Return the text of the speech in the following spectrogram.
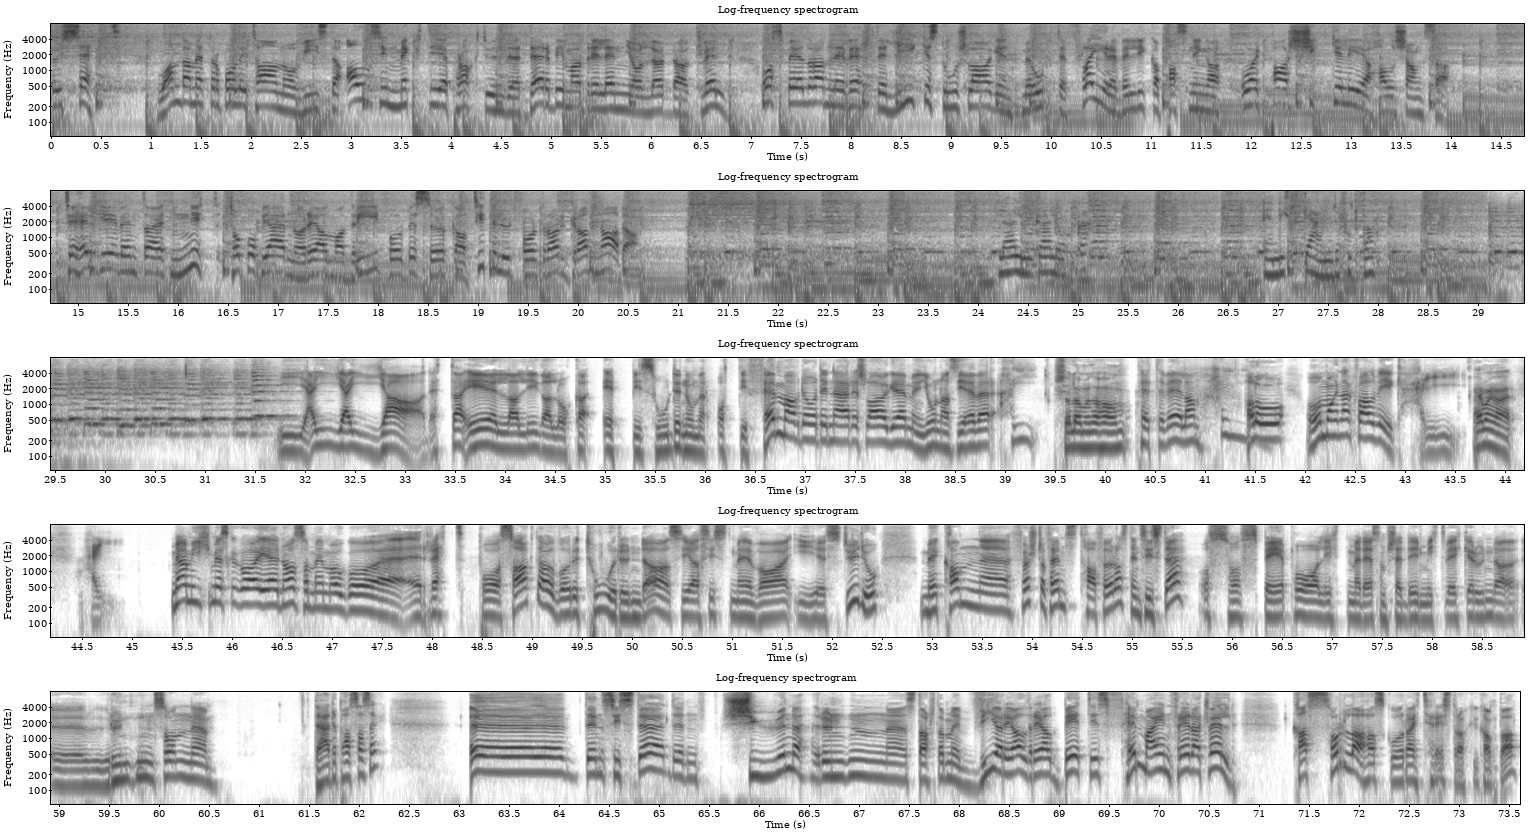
Har du sett? Wanda Metropolitano viste all sin mektige prakt under Derby Madrileño lørdag kveld, og spillerne leverte like storslagent med opptil flere vellykka pasninger og et par skikkelige halvsjanser. Til helga venter et nytt toppoppgjør når Real Madrid får besøk av tittelutfordrer Granada. La liga loca. En litt gærnere fotball. Ja, ja, ja. Dette er La Liga Loca episode nummer 85 av det ordinære slaget med Jonas Giæver. Hei. Shalom alaikum. Petter Wæland. Hei. Hallo. Og Magnar Kvalvik. Hei. Hei, Magnar. Hei. Vi har mye vi skal gå igjennom, så vi må gå eh, rett på sak. Det har vært to runder siden sist vi var i studio. Vi kan eh, først og fremst ta for oss den siste, og så spe på litt med det som skjedde i midtvekerunden, sånn eh, der det passa seg. Uh, den siste, den sjuende runden, uh, starta med Villarreal Real Betis 5-1 fredag kveld. Casorla har skåra i tre strake kamper.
